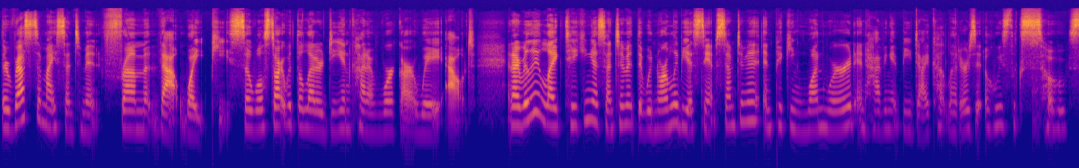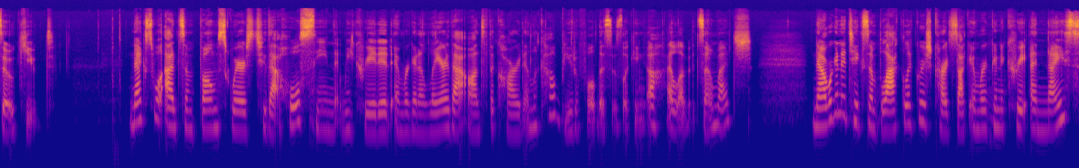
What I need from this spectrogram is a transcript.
the rest of my sentiment from that white piece. So we'll start with the letter D and kind of work our way out. And I really like taking a sentiment that would normally be a stamp sentiment and picking one word and having it be die cut letters. It always looks so, so cute. Next, we'll add some foam squares to that whole scene that we created, and we're going to layer that onto the card. And look how beautiful this is looking. Oh, I love it so much. Now we're going to take some black licorice cardstock and we're going to create a nice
